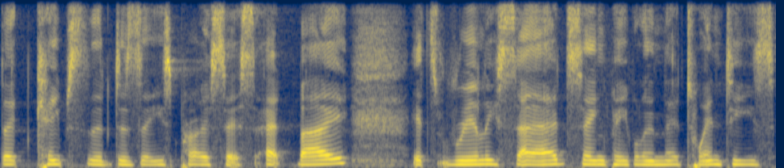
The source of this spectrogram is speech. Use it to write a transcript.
that keeps the disease process at bay. It's really sad seeing people in their 20s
